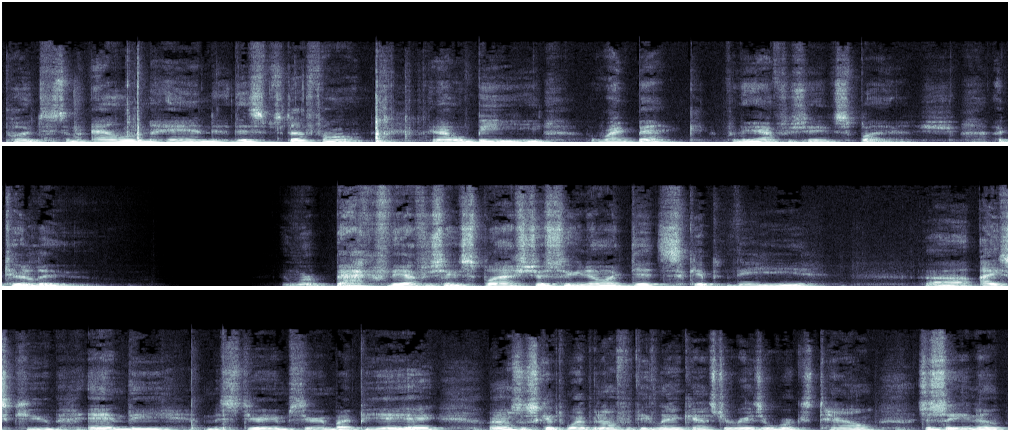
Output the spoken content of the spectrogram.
put some alum and this stuff on, and I will be right back for the aftershave splash. A toodaloo. And we're back for the aftershave splash. Just so you know, I did skip the uh, Ice Cube and the Mysterium Serum by PAA. I also skipped wiping off with the Lancaster Razor Works towel. Just so you know,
